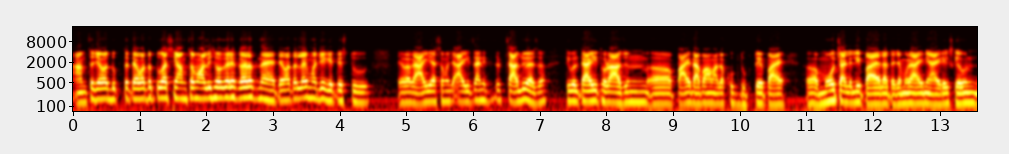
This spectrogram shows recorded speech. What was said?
आमचं जेव्हा दुखतं तेव्हा तर तू अशी आमचं मॉलिश वगैरे करत नाही. तेव्हा तर लय मजे घेतेस तू. हे बघा आई असं म्हणजे आईचं आणि तिचं चालू आहे असं. ती बोलते आई थोडा अजून पाय दाबा. माझा खूप दुखतोय पाय. मोच आलेली पायाला. त्याच्यामुळे आईने आयडेक्स घेऊन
